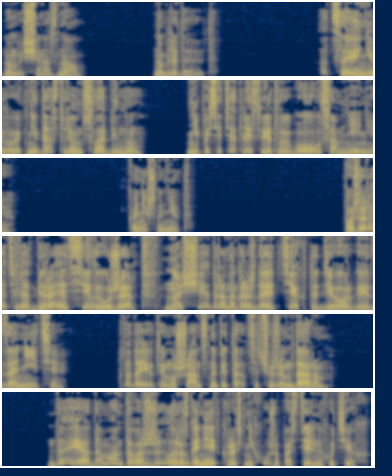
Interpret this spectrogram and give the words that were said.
но мужчина знал. Наблюдают. Оценивают, не даст ли он слабину, не посетят ли светлую голову сомнения. Конечно, нет. Пожиратель отбирает силы у жертв, но щедро награждает тех, кто дергает за нити, кто дает ему шанс напитаться чужим даром. Да и адамантова жила разгоняет кровь не хуже постельных утех.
